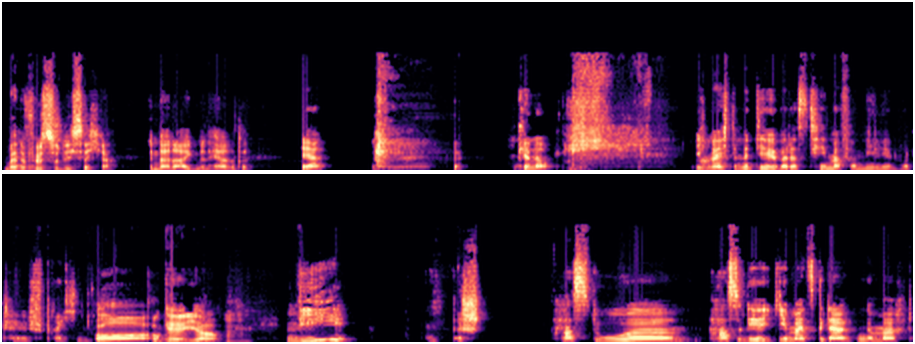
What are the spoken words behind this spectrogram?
Weil da fühlst du dich sicher in deiner eigenen Herde. ja. genau. Ich Ja. möchte mit dir über das Thema Familienhotel sprechen. Oh, okay, ja. Mhm. Wie hast du, hast du dir jemals Gedanken gemacht,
